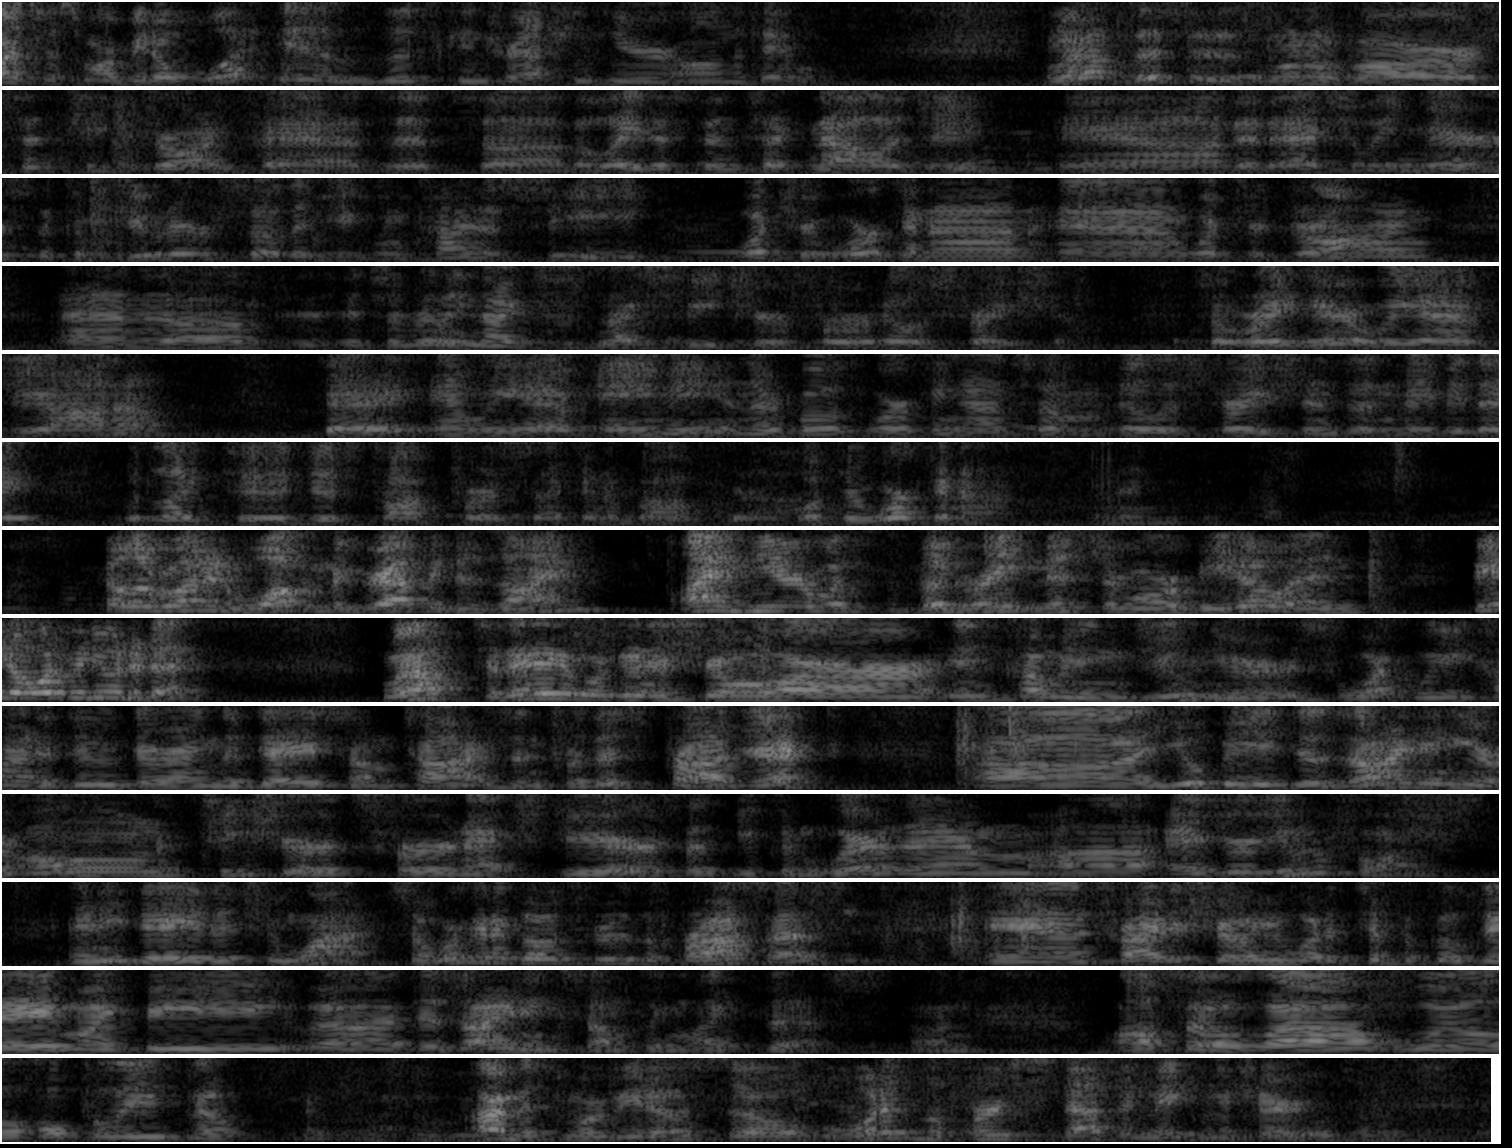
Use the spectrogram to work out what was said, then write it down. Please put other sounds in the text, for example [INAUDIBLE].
All right, Mr. Morabito, what is this contraption here on the table? Well, this is one of our Cintiq drawing pads. It's uh, the latest in technology, and it actually mirrors the computer so that you can kind of see what you're working on and what you're drawing. And uh, it's a really nice, nice feature for illustration. So right here we have Gianna, okay, and we have Amy, and they're both working on some illustrations, and maybe they would like to just talk for a second about what they're working on, and then you can cut. Hello, everyone, and welcome to Graphic Design. I am here with the great Mr. Morabito, and Bito, what are we doing today? Well, today we're going to show our incoming juniors what we kind of do during the day sometimes. And for this project, uh, you'll be designing your own t-shirts for next year so that you can wear them uh, as your uniforms any day that you want. So we're going to go through the process and try to show you what a typical day might be uh, designing something like this. And also, uh, we'll hopefully, no. All right, Mr. Morabito, so what is the first step in making a shirt?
